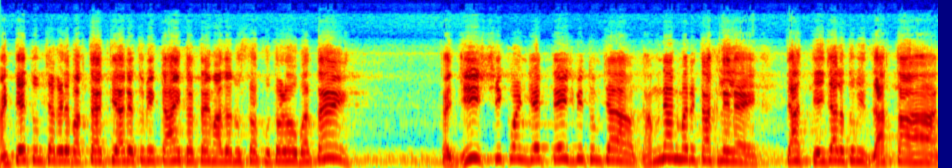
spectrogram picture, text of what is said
आणि ते तुमच्याकडे बघतायत की अरे तुम्ही काय करताय? माझा नुसता पुतळा उभारताय? का जी शिकवण जे तेज मी तुमच्या धमन्यांमध्ये टाकलेलं आहे त्या तेजाला तुम्ही जागता आहात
